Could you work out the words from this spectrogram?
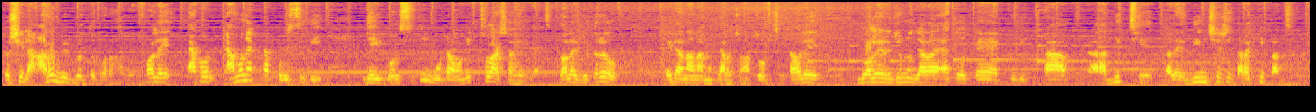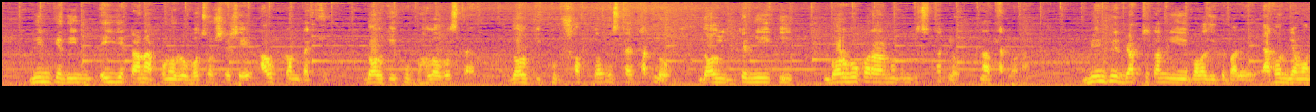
তো সেটা আরও বিব্রত করা হবে। ফলে এখন এমন একটা পরিস্থিতি যে এই পরিস্থিতি মোটামুটি খোলাসা হয়ে গেছে। দলের ভিতরেও এটা নানামুখী আলোচনা চলছে। তাহলে দলের জন্য যারা এত ত্যাগ দীক্ষা দিচ্ছে, তাহলে দিন শেষে তারা কি পাচ্ছে? দিনকে দিন এই যে টানা পনেরো বছর শেষে আউটকামটা কি? দল কি খুব ভালো অবস্থায়? দল কি খুব শক্ত অবস্থায় থাকল? দলকে নিয়ে কি গর্ব করার মতন কিছু থাকল? না থাকল না। বিএনপির ব্যর্থতা নিয়ে বলা যেতে পারে। এখন যেমন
